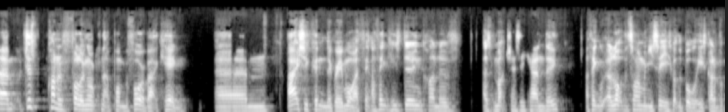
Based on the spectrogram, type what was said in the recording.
Um, just kind of following on from that point before about King. Um, I actually couldn't agree more. I think I think he's doing kind of as much as he can do. I think a lot of the time when you see he's got the ball, he's kind of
